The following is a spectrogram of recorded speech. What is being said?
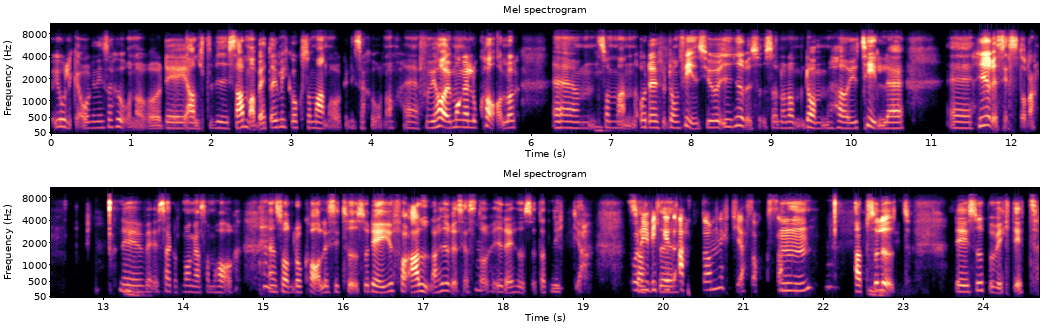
olika organisationer och det är allt. Vi samarbetar ju mycket också med andra organisationer. Eh, för vi har ju många lokaler um, som man, och det, de finns ju i hyreshusen och de, de hör ju till uh, hyresgästerna. Det är mm. säkert många som har en sån lokal i sitt hus och det är ju för alla hyresgäster mm. i det huset att nyttja. Och det är viktigt att, att de nyttjas också. Mm, absolut det är superviktigt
